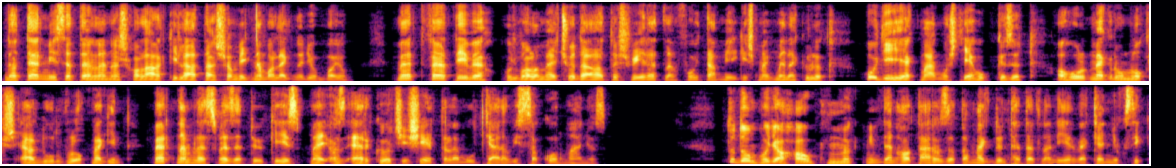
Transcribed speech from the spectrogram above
De a természetellenes halál kilátása még nem a legnagyobb bajom mert feltéve, hogy valamely csodálatos véletlen folytán mégis megmenekülök, hogy éljek már most jehuk között, ahol megromlok és eldurvulok megint, mert nem lesz vezetőkéz, mely az erkölcs és értelem útjára visszakormányoz. Tudom, hogy a hauptmök minden határozata megdönthetetlen érveken nyugszik,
